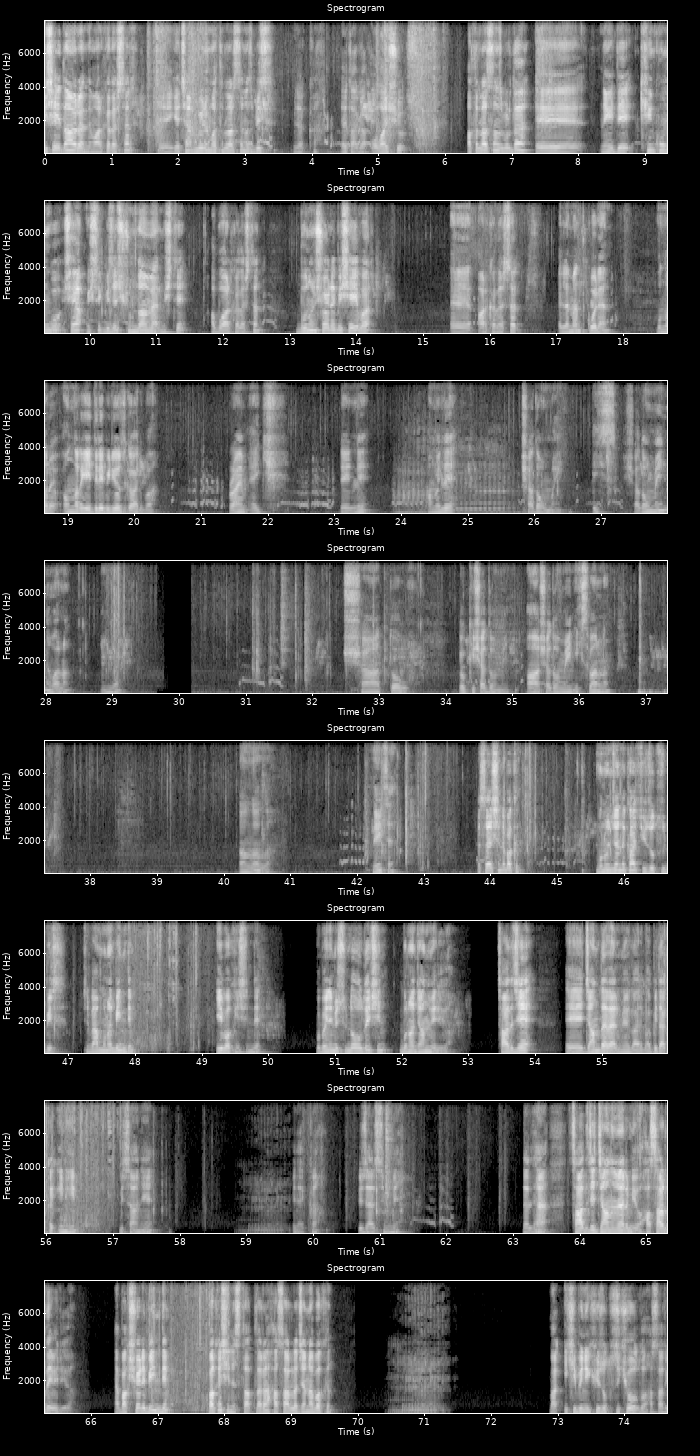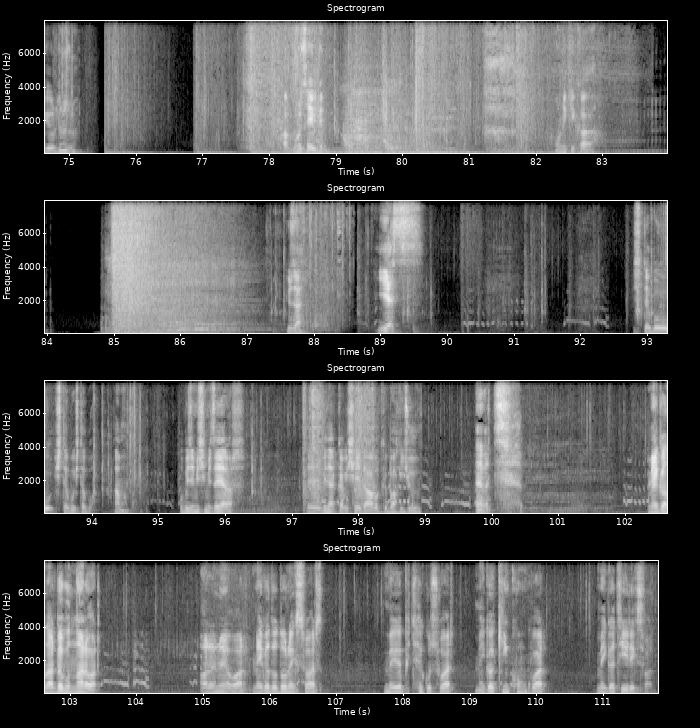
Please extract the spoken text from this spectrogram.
Bir şey daha öğrendim arkadaşlar. Ee, geçen bölüm hatırlarsanız biz bir dakika. Evet aga olay şu. Hatırlarsanız burada ee, neydi? King Kong'u şey yapmıştık. Bize şundan vermişti. Ha, bu arkadaştan. Bunun şöyle bir şeyi var. Ee, arkadaşlar Element Golem. Bunları onları yedirebiliyoruz galiba. Prime Egg. Deli Ameli Shadow Main. X. Shadow Main mi var lan? Güzel. Shadow. Yok ki Shadow Main. Aa Shadow Main X var lan. Allah Allah. Neyse. Mesela şimdi bakın. Bunun canı kaç? 131. Şimdi ben buna bindim. İyi bakın şimdi. Bu benim üstümde olduğu için buna can veriyor. Sadece e, can da vermiyor galiba. Bir dakika ineyim. Bir saniye. Bir dakika. Düzelsin bir. Ha, sadece can vermiyor. Hasar da veriyor. Ya bak şöyle bindim. Bakın şimdi statlara. Hasarla cana bakın. Bak 2232 oldu hasar gördünüz mü? Bak bunu sevdim. 12k. Güzel. Yes. İşte bu, işte bu, işte bu. Tamam. Bu bizim işimize yarar. Ee, bir dakika bir şey daha bakıyor bakacağım. Evet. Megalarda bunlar var. Araneo var. Mega Dodorex var. Mega Pithecus var. Mega King Kong var. Mega T-Rex var.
